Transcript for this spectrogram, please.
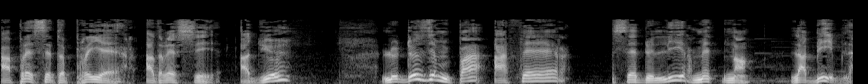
Après cette prière adressée à Dieu, le deuxième pas à faire, c'est de lire maintenant la Bible.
